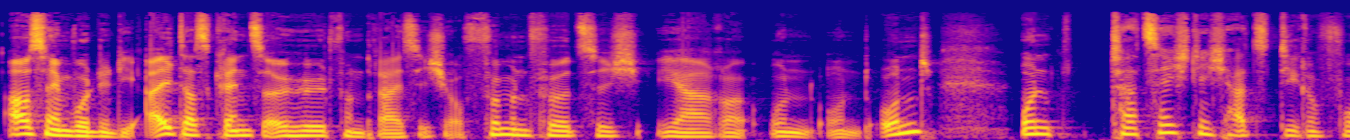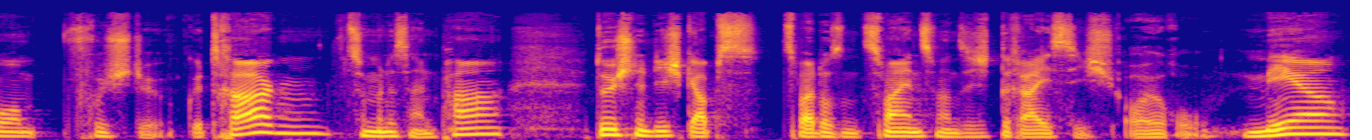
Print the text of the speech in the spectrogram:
Außerdem wurde die Altersgrenze erhöht von 30 auf 45 Jahre und, und, und. Und tatsächlich hat die Reform Früchte getragen, zumindest ein paar. Durchschnittlich gab es 2022 30 Euro mehr,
